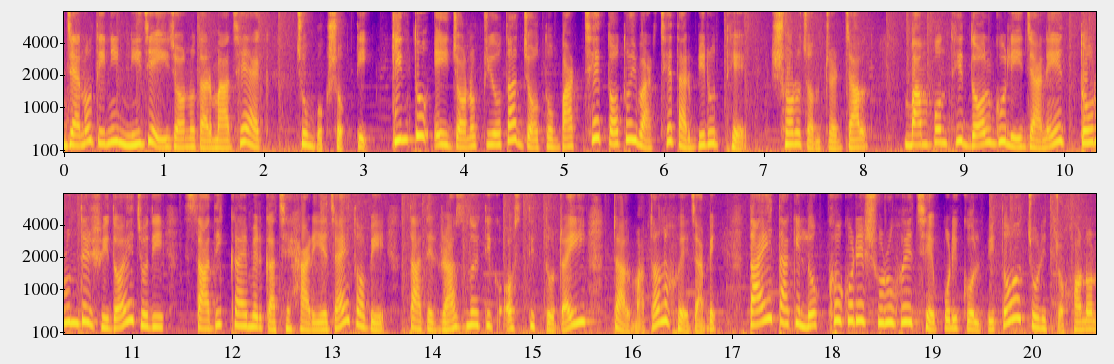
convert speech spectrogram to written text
যেন তিনি নিজেই জনতার মাঝে এক চুম্বক শক্তি। কিন্তু এই জনপ্রিয়তা যত বাড়ছে, ততই বাড়ছে তার বিরুদ্ধে, ষড়যন্ত্রের জাল। বামপন্থী দলগুলি জানে, তরুণদের হৃদয়ে যদি সাদিক কায়েমের কাছে হারিয়ে যায়, তবে তাদের রাজনৈতিক অস্তিত্বটাই টালমাটাল হয়ে যাবে। তাই তাকে লক্ষ্য করে শুরু হয়েছে পরিকল্পিত চরিত্র হনন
